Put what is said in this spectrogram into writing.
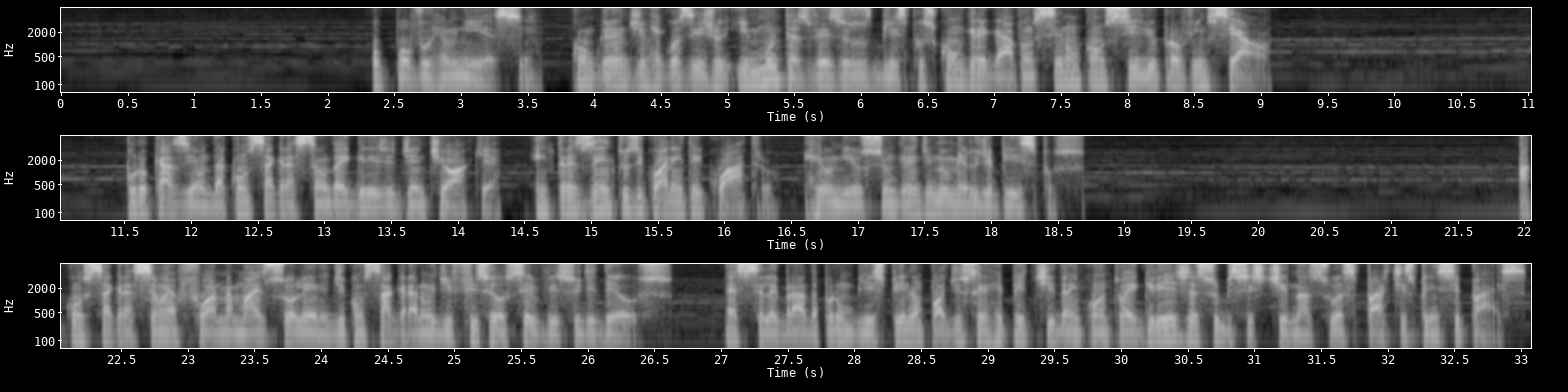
O povo reunia-se, com grande regozijo e muitas vezes os bispos congregavam-se num concílio provincial. Por ocasião da consagração da igreja de Antioquia, em 344, reuniu-se um grande número de bispos. A consagração é a forma mais solene de consagrar um edifício ao serviço de Deus é celebrada por um bispo e não pode ser repetida enquanto a igreja subsistir nas suas partes principais.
